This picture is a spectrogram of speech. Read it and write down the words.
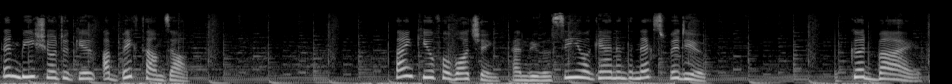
then be sure to give a big thumbs up. Thank you for watching and we will see you again in the next video. Goodbye.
